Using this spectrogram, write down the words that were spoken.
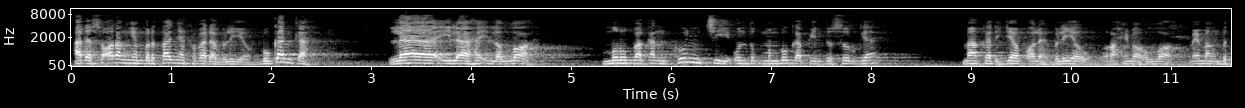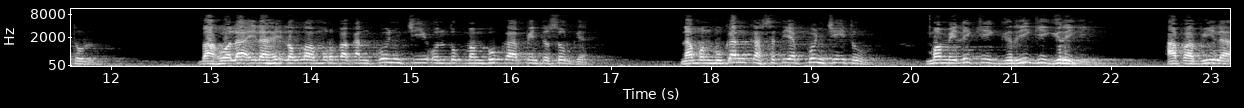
ada seorang yang bertanya kepada beliau bukankah la ilaha illallah merupakan kunci untuk membuka pintu surga maka dijawab oleh beliau rahimahullah memang betul bahawa la ilaha illallah merupakan kunci untuk membuka pintu surga. Namun bukankah setiap kunci itu memiliki gerigi-gerigi? Apabila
